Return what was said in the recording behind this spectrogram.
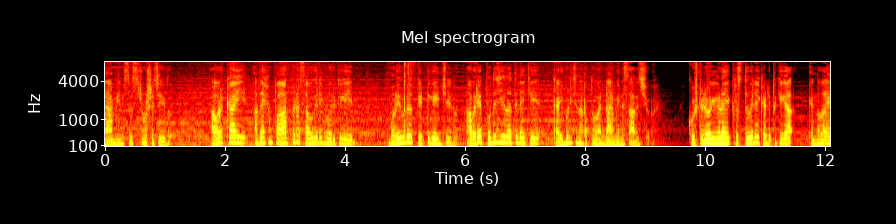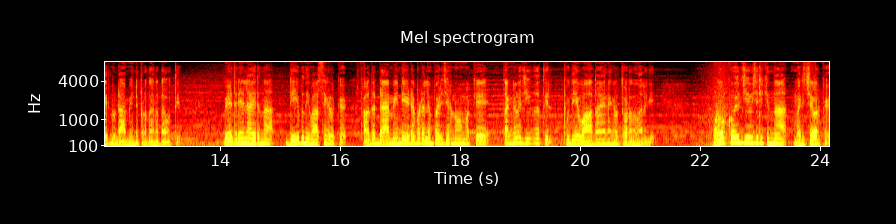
ഡാമിയൻ ശുശ്രൂഷ ചെയ്തു. അവർക്കായി അദ്ദേഹം പാർപ്പിട സൗകര്യങ്ങൾ ഒരുക്കുകയും മുറിവുകൾ കെട്ടുകയും ചെയ്തു. അവരെ പൊതുജീവിതത്തിലേക്ക് കൈപിടിച്ച് നടത്തുവാൻ ഡാമിന് സാധിച്ചു. കുഷ്ഠരോഗികളെ ക്രിസ്തുവിലേക്ക് അടുപ്പിക്കുക എന്നതായിരുന്നു ഡാമിന്റെ പ്രധാന ദൗത്യം. വേദനയിലായിരുന്ന ദ്വീപ് നിവാസികൾക്ക് ഫാദർ ഡാമിന്റെ ഇടപെടലും പരിചരണവുമൊക്കെ തങ്ങളുടെ ജീവിതത്തിൽ പുതിയ വാതായനങ്ങൾ തുറന്നു നൽകി. മൊളോക്കോയിൽ ജീവിച്ചിരിക്കുന്ന മരിച്ചവർക്ക്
